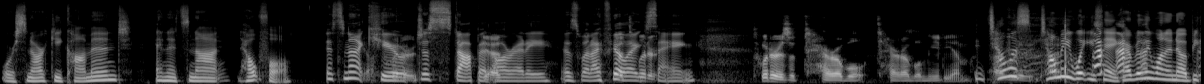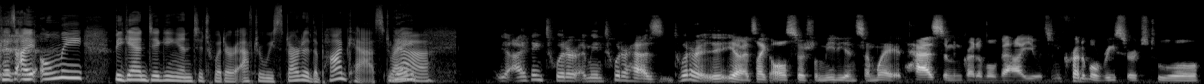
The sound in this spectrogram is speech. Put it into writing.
or snarky comment, and it's not Mm-hmm. helpful. it's not Yeah, cute. Twitter- Just stop it yeah. already. Is what I feel Yeah, like Twitter- saying. Twitter is a terrible, terrible medium. I Tell us, really- tell me what you think. I really want to know because I only began digging into Twitter after we started the podcast, right? Yeah. Yeah, I think Twitter. I mean, Twitter has Twitter. You know, it's like all social media in some way. It has some incredible value. It's an incredible research tool.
